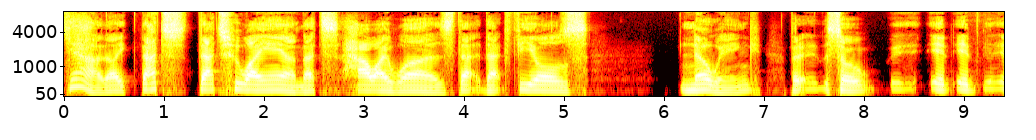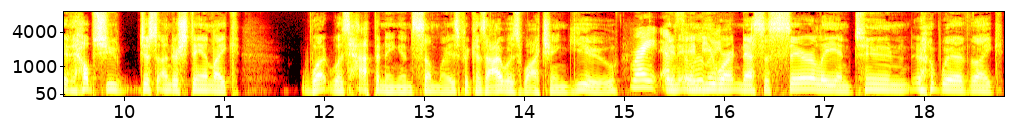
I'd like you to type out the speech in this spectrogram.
yeah, like that's that's who I am. That's how I was. That that feels knowing. But so it it it helps you just understand like what was happening in some ways because I was watching you Right. and, and you weren't necessarily in tune with like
